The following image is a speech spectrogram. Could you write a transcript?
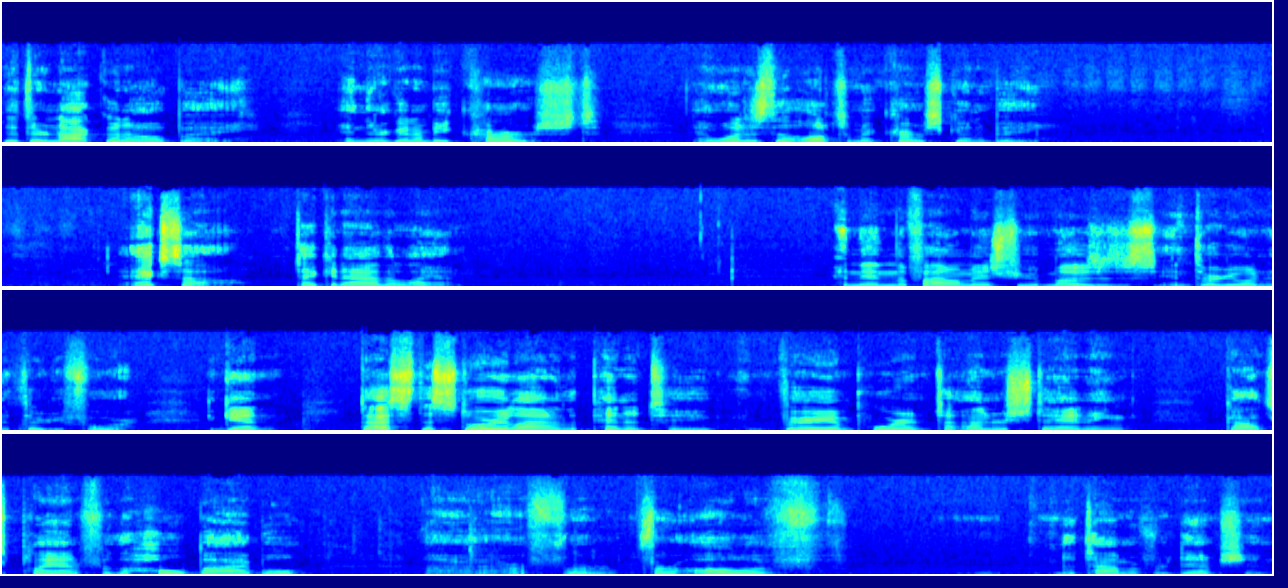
that they're not going to obey and they're going to be cursed. And what is the ultimate curse going to be? Exile, taken out of the land. And then the final ministry of Moses in 31 to 34. Again, that's the storyline of the Pentateuch. Very important to understanding God's plan for the whole Bible, uh, or for for all of the time of redemption.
